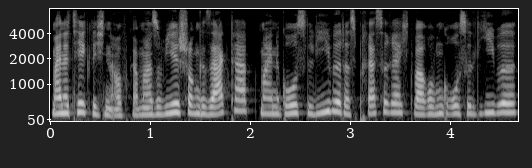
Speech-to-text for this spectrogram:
Meine täglichen Aufgaben. Also wie ihr schon gesagt habt, meine große Liebe, das Presserecht. Warum große Liebe?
